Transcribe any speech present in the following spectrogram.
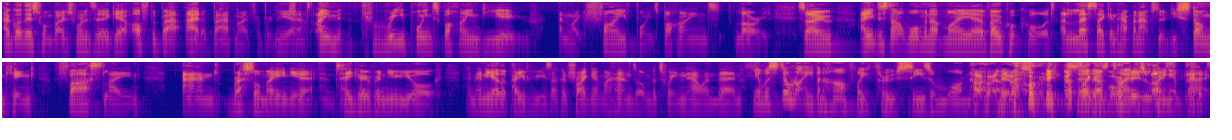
I got this one, but I just wanted to get off the bat. I had a bad night for predictions. Yeah. I'm three points behind you and like five points behind Laurie. So I need to start warming up my uh, vocal cords unless I can have an absolutely stonking Fastlane and WrestleMania and Takeover New York and any other pay per views I could try and get my hands on between now and then. Yeah, we're still not even halfway through season one. No, of and it already feels so like I've time already to bring it back.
